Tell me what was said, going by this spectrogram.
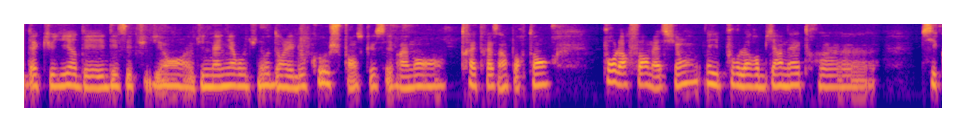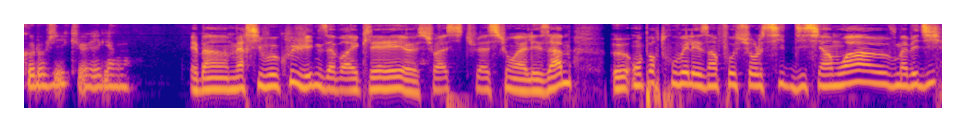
d'accueillir des, des, étudiants d'une manière ou d'une autre dans les locaux. Je pense que c'est vraiment très, très important pour leur formation et pour leur bien-être psychologique également. Eh ben, merci beaucoup, Julie, de nous avoir éclairé euh, sur la situation à l'ESAM. Euh, on peut retrouver les infos sur le site d'ici un mois, euh, vous m'avez dit?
